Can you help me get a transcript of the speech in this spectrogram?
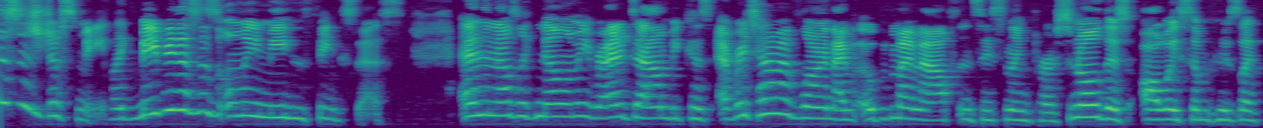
this is just me. Like, maybe this is only me who thinks this. And then I was like, no, let me write it down because every time I've learned, I've opened my mouth and say something personal, there's always someone who's like,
